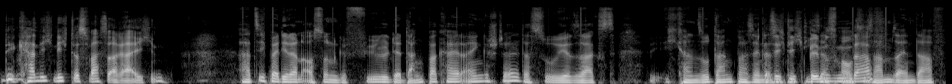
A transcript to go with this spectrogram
den kann ich nicht das Wasser reichen. Hat sich bei dir dann auch so ein Gefühl der Dankbarkeit eingestellt, dass du ihr sagst, ich kann so dankbar sein, Dass dass, ich ich dich mit dieser Frau darf? zusammen sein darf?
